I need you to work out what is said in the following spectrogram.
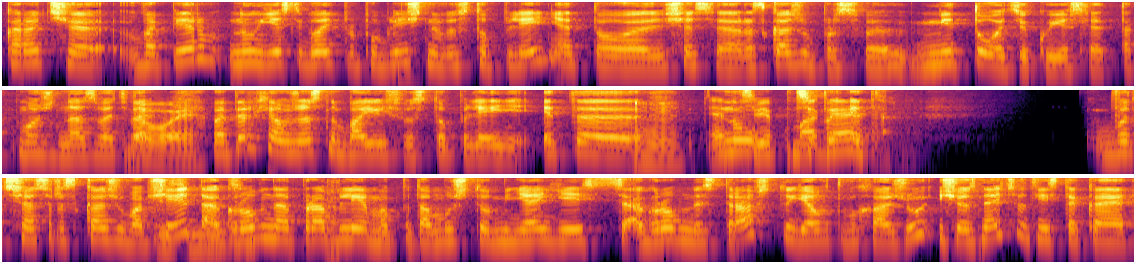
короче, во-первых, ну, если говорить про публичное выступление, то сейчас я расскажу про свою методику, если это так можно назвать. Давай. Во-первых, я ужасно боюсь выступлений. Это, это ну, тебе типа, помогает? Вот сейчас расскажу. Вообще Извините. это огромная проблема, потому что у меня есть огромный страх, что я вот выхожу. Еще, знаете, вот есть такая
